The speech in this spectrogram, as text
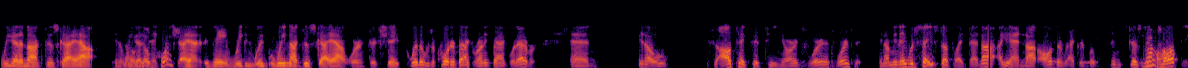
we got to knock this guy out. You know, we got to no take question. this guy out of the game. We can we we knock this guy out. We're in good shape. Whether it was a quarterback, running back, whatever. And you know, so I'll take 15 yards where it's worth it. You know, I mean, they would say stuff like that. Not again, not on the record, but in, just No. in talking,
